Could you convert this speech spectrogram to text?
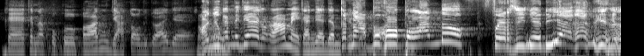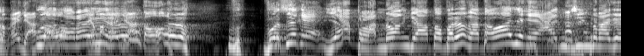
kayak kena pukul pelan jatuh gitu aja. Anjing. Kan dia rame kan dia ada Kena pukul pelan tuh versinya dia kan gitu. Ya, makanya jatuh. orang Ya, makanya jatuh. Bu- Buat dia kayak ya pelan doang jatuh padahal nggak tahu aja kayak anjing tenaga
